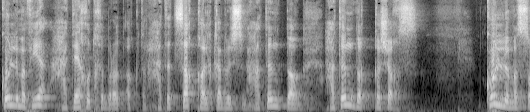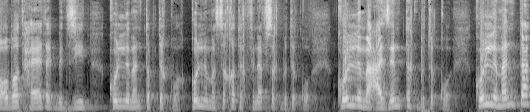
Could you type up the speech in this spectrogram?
كل ما فيها هتاخد خبرات أكتر هتتثقل كبرسن هتنضج هتنضج كشخص. كل ما الصعوبات حياتك بتزيد كل ما انت بتقوى كل ما ثقتك في نفسك بتقوى كل ما عزيمتك بتقوى كل ما انت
